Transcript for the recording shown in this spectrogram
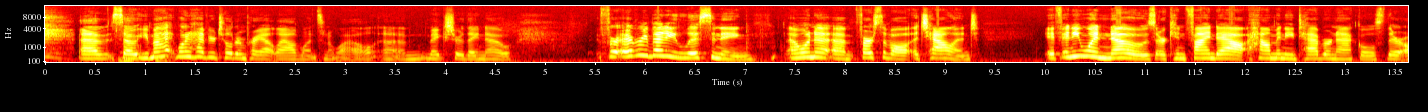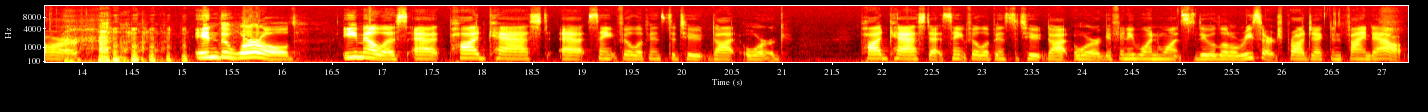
um, so you might want to have your children pray out loud once in a while, um, make sure they know. For everybody listening, I want to, um, first of all, a challenge. If anyone knows or can find out how many tabernacles there are in the world, email us at podcast at stphilipinstitute.org. Podcast at stphilipinstitute.org. If anyone wants to do a little research project and find out.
